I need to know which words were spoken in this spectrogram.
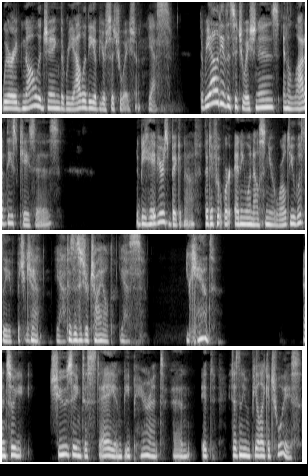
we're acknowledging the reality of your situation. Yes. The reality of the situation is in a lot of these cases the behavior is big enough that if it were anyone else in your world you would leave, but you Yeah. can't Yeah. because this is your child. Yes. You can't. And so you, choosing to stay and be parent and it it doesn't even feel like a choice.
